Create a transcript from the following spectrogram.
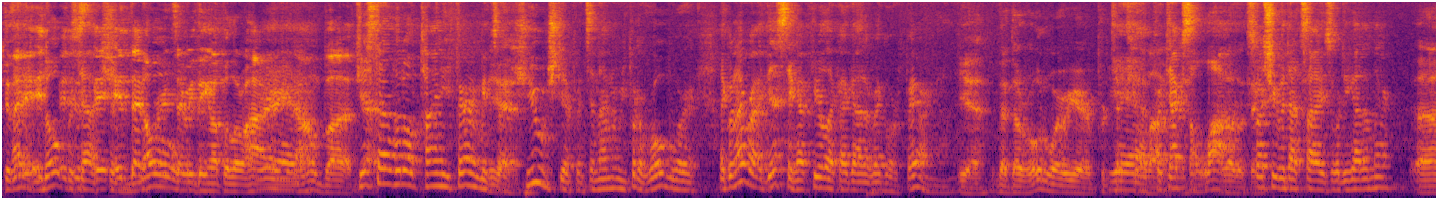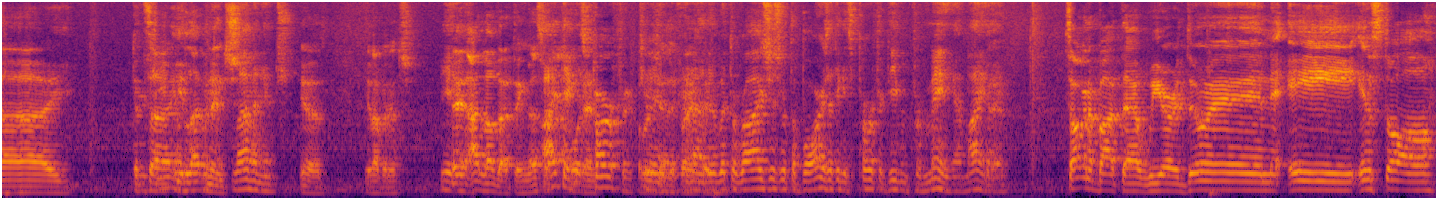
Because it, no it, just, it, it then no everything up a little higher, Yeah. you know. But Just that little tiny fairing makes Yeah. a huge difference. And then when you put a road warrior, like when I ride this thing, I feel like I got a regular fairing on it. yeah, the, the Road Warrior protects a Yeah, lot. protects a lot, especially with that size. What do you got on there? Uh, it's uh, 11 inch. 11 inch. Yeah, 11 inch. Yeah. I love that thing. That's I think it's perfect. Yeah. choose it for And, uh, anything. with the risers, with the bars, I think it's perfect even for me at my age. Talking about that, we are doing a install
